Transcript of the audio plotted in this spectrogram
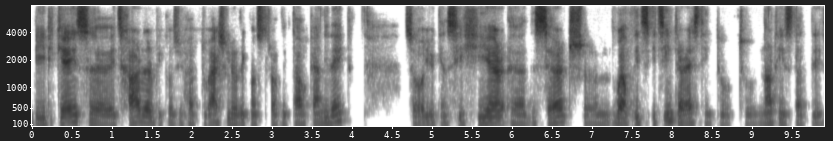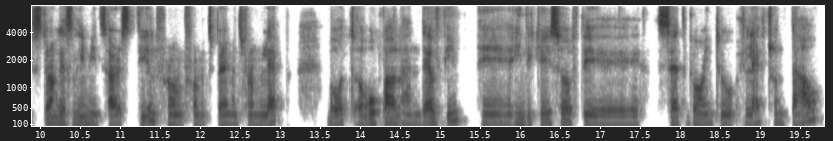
B decays, uh, it's harder because you have to actually reconstruct the tau candidate. So you can see here uh, the search. Um, well, it's it's interesting to to notice that the strongest limits are still from from experiments from LEP, both Opal and Delphi. Uh, in the case of the set going to electron tau,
